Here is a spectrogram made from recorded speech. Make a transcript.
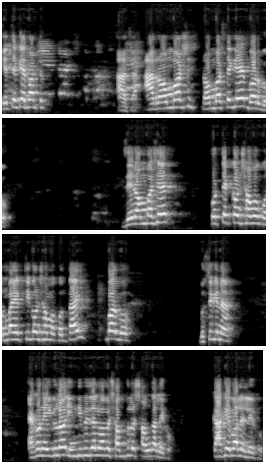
এ থেকে পার্থক্য আচ্ছা আর রম্বস রম্বস থেকে বর্গ। যে রম্বসের প্রত্যেক কোণ সমকোণ বা একটি কোণ সমকোণ, তাই বর্গ। বুঝছি কিনা? এখন এইগুলো ইন্ডিভিজুয়াল ভাবে সবগুলো সংজ্ঞা লেখো। কাকে বলে লেখো?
